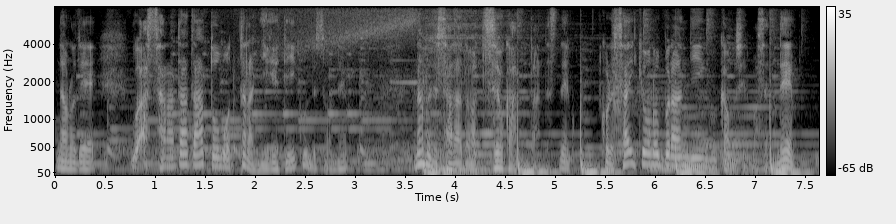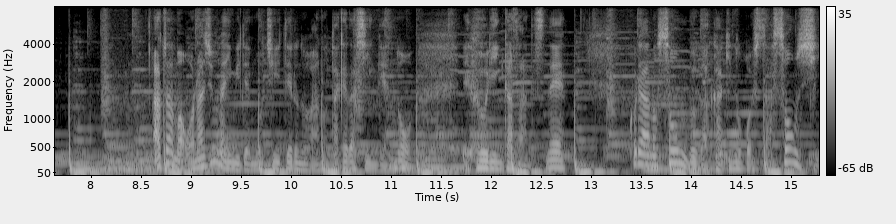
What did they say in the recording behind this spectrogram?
なので、うわ、真田だと思ったら逃げていくんですよね。なので、真田は強かったんですね。これ最強のブランディングかもしれませんね。あとはま同じような意味で用いているのがあの武田信玄の風林火山ですね。これはあの孫武が書き残した孫子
